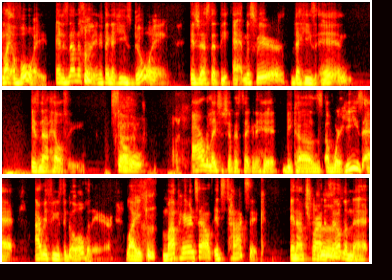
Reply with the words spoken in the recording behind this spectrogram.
like avoid. And it's not necessarily anything that he's doing. It's just that the atmosphere that he's in is not healthy. So our relationship has taken a hit because of where he's at I refuse to go over there. Like hmm. my parents' house, it's toxic. And I've tried mm. to tell them that.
